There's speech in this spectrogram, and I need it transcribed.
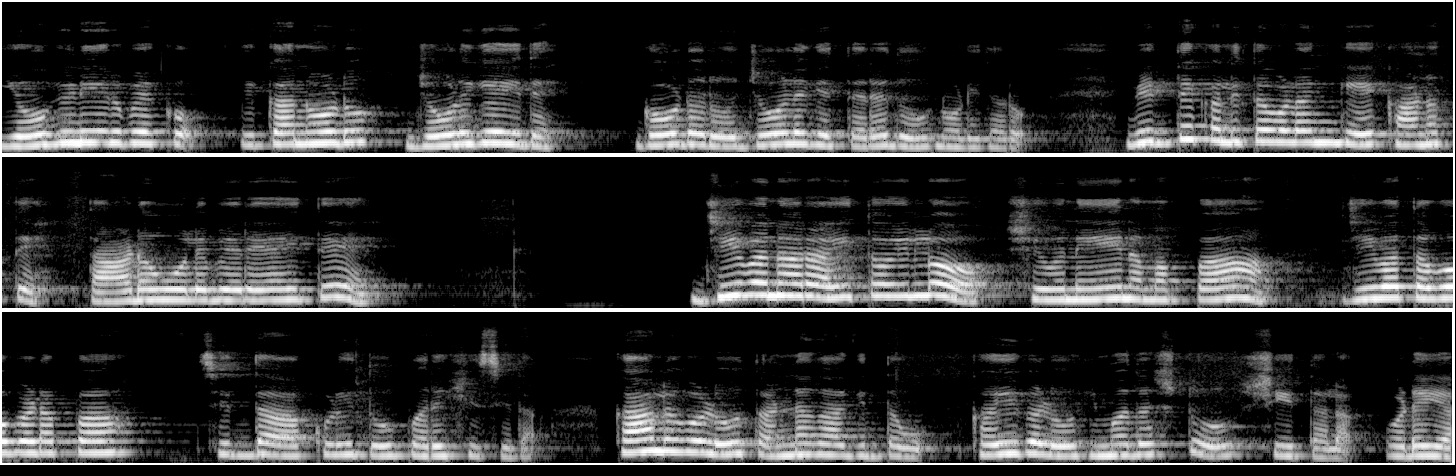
ಯೋಗಿಣಿ ಇರಬೇಕು. ಇಕ ನೋಡು, ಜೋಳಿಗೆ ಇದೆ. ಗೌಡರು ಜೋಳಿಗೆ ತೆರೆದು ನೋಡಿದರು. ವಿದ್ಯೆ ಕಲಿತವಳಂಗೆ ಕಾಣುತ್ತೆ. ತಾಡ ಓಲೆ ಬೇರೆ ಐತೆ. ಜೀವನಾರ ಐತೋ ಇಲ್ಲೋ? ಶಿವನೇ ನಮ್ಮಪ್ಪ. ಜೀವ ತಗೋಬೇಡಪ್ಪ. ಸಿದ್ಧ ಕುಳಿತು ಪರೀಕ್ಷಿಸಿದ. ಕಾಲುಗಳು ತಣ್ಣಗಾಗಿದ್ದವು, ಕೈಗಳು ಹಿಮದಷ್ಟು ಶೀತಲ. ಒಡೆಯ,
